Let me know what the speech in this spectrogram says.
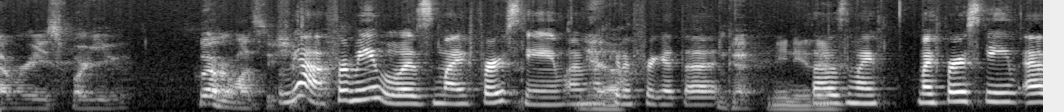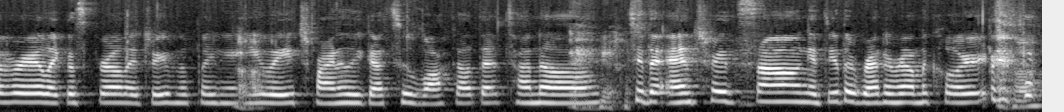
memories for you? Whoever wants to share. yeah, for me it was my first game. I'm not gonna forget that. Okay. Me neither. That was my my first game ever. Like this girl that dreamed of playing at Uh-huh. UH finally got to walk out that tunnel to the entrance song and do the run around the court. Uh-huh.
